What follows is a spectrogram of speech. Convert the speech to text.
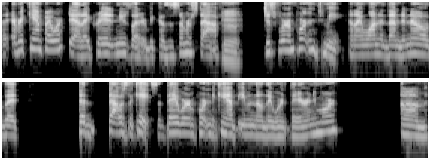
At every camp I worked at, I created a newsletter because the summer staff mm. just were important to me, and I wanted them to know that that that was the case that they were important to camp, even though they weren't there anymore. Um,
